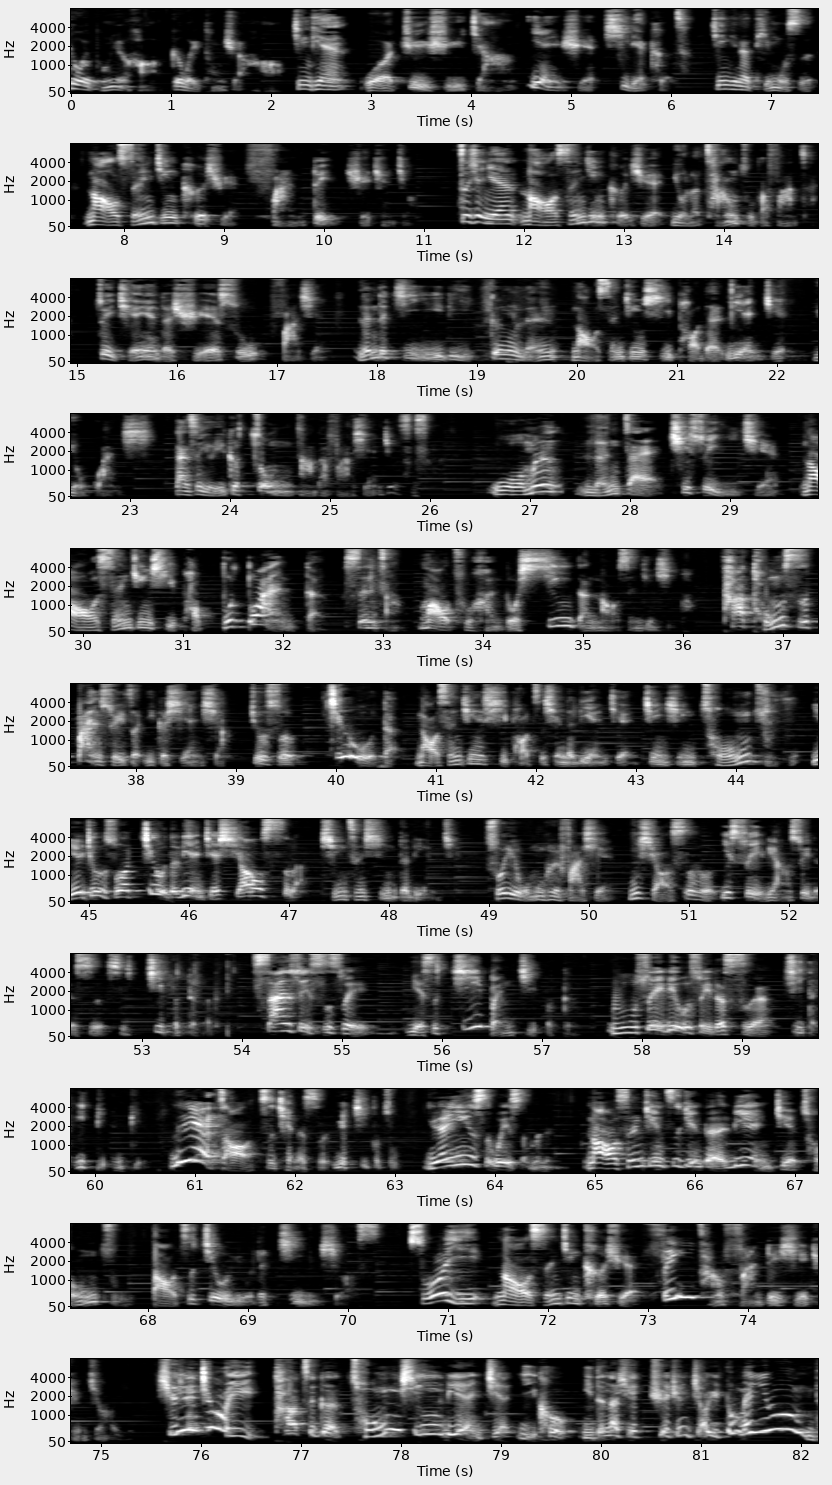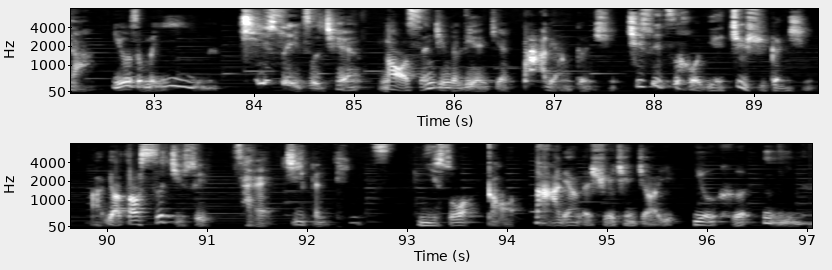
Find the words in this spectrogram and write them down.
各位朋友好，各位同学好，今天我继续讲厌学系列课程。今天的题目是脑神经科学反对学前教。这些年，脑神经科学有了长足的发展。最前沿的学术发现，人的记忆力跟人脑神经细胞的链接有关系。但是有一个重大的发现，就是什么？我们人在七岁以前，脑神经细胞不断的生长，冒出很多新的脑神经细胞。它同时伴随着一个现象，就是旧的脑神经细胞之间的链接进行重组，也就是说，旧的链接消失了，形成新的链接。所以我们会发现，你小时候一岁两岁的事是记不得的，三岁四岁。也是基本记不得，五岁六岁的事记得一点点，越早之前的事越记不住。原因是为什么呢？脑神经之间的链接重组导致旧有的记忆消失，所以脑神经科学非常反对学前教育。学前教育它这个重新链接以后，你的那些学前教育都没用的。有什么意义呢？七岁之前，脑神经的链接大量更新；七岁之后也继续更新啊，要到十几岁才基本停止。你说搞大量的学前教育有何意义呢？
